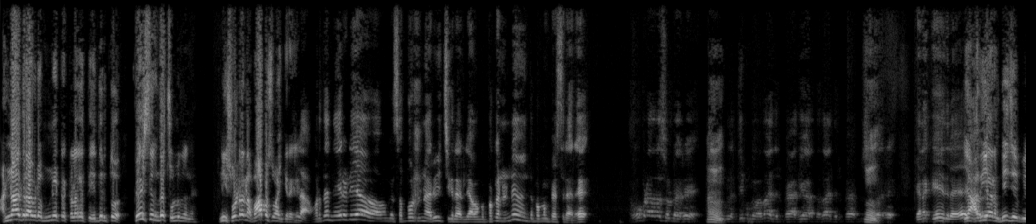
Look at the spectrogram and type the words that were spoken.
அண்ணா திராவிட முன்னேற்ற கழகத்தை எதிர்த்தோ பேசியிருந்தா சொல்லுங்க நீ சொல்ற நான் வாபஸ் வாங்கிக்கிறேன் இல்ல அவர் தான் நேரடியா அவங்க சப்போர்ட்னு அறிவிச்சுக்கிறாரு இல்லையா? அவங்க பக்கம் நின்னு இந்த பக்கம் பேசுறாரு. சொல்றாரு. திமுக தான் எதிர்ப்பேன் அதிகாரத்தை தான் எனக்கு இதுல அதிகாரம் பிஜேபி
